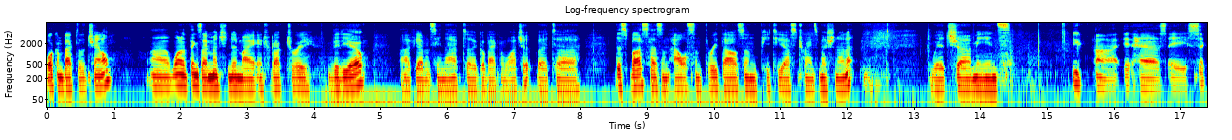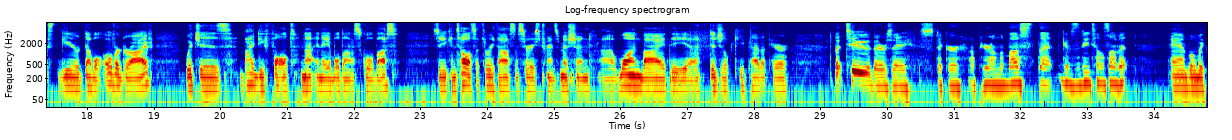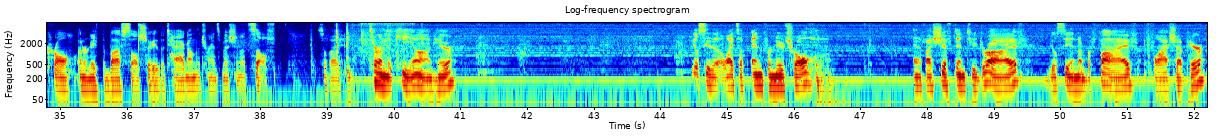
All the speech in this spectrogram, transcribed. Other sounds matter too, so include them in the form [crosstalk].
Welcome back to the channel. Uh, one of the things I mentioned in my introductory video, uh, if you haven't seen that, uh, go back and watch it. But uh, this bus has an Allison 3000 PTS transmission in it, which uh, means uh, it has a sixth gear double overdrive, which is by default not enabled on a school bus. So you can tell it's a 3000 series transmission, one by the digital keypad up here, but two, there's a sticker up here on the bus that gives the details of it. And when we crawl underneath the bus, I'll show you the tag on the transmission itself. So if I turn the key on here, you'll see that it lights up N for neutral. And if I shift into drive, you'll see a number five flash up here.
